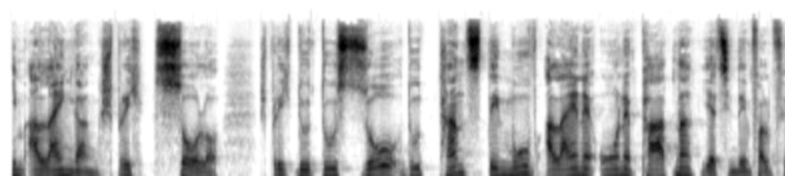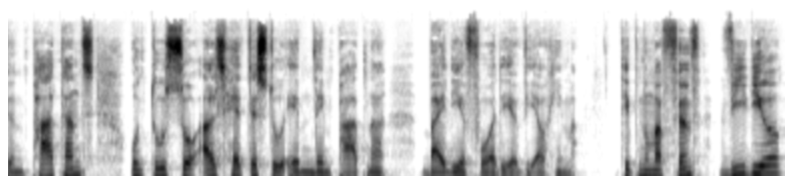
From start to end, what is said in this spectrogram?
im Alleingang, sprich Solo. Sprich, du tust so, du tanzt den Move alleine ohne Partner, jetzt in dem Fall für einen Paartanz, und tust so, als hättest du eben den Partner bei dir, vor dir, wie auch immer. Tipp Nummer 5, Video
